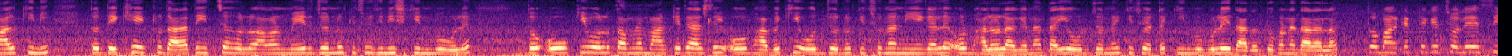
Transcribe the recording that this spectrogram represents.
মাল কিনি, তো দেখে একটু দাঁড়াতে ইচ্ছা হলো। আমার মেয়ের জন্য কিছু জিনিস কিনবো বলে। তো ও কি বলো তো আমরা মার্কেটে আসলেই ও ভাবে কি ওর জন্য কিছু না নিয়ে গেলে ওর ভালো লাগে না, তাই ওর জন্যই কিছু একটা কিনবো বলেই দাদার দোকানে দাঁড়ালাম। তো মার্কেট থেকে চলে এসেছি,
